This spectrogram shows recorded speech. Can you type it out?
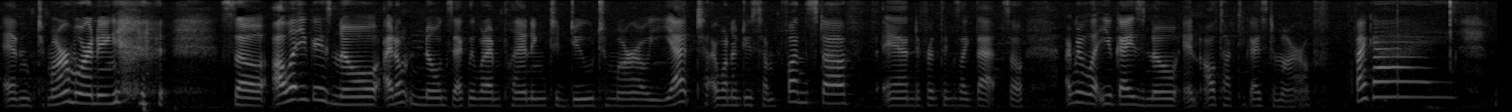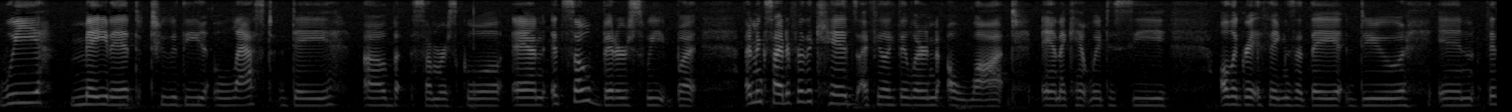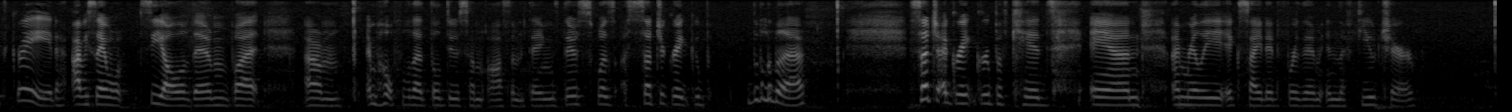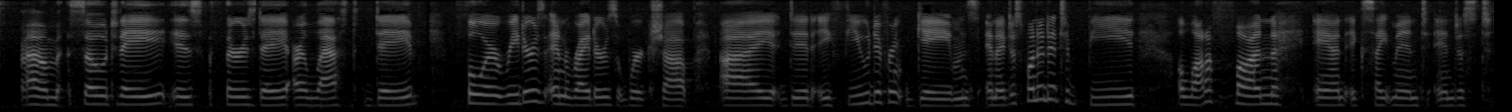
and tomorrow morning. so I'll let you guys know. I don't know exactly what I'm planning to do tomorrow yet. I want to do some fun stuff and different things like that. So I'm going to let you guys know, and I'll talk to you guys tomorrow. Bye, guys! We made it to the last day of summer school, and it's so bittersweet, but I'm excited for the kids. I feel like they learned a lot, and I can't wait to see all the great things that they do in fifth grade. Obviously, I won't see all of them, but um, I'm hopeful that they'll do some awesome things. This was such a great group. Blah, blah, blah, such a great group of kids, and I'm really excited for them in the future. Um, so today is Thursday, our last day. For Readers and Writers Workshop, I did a few different games, and I just wanted it to be a lot of fun and excitement and just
